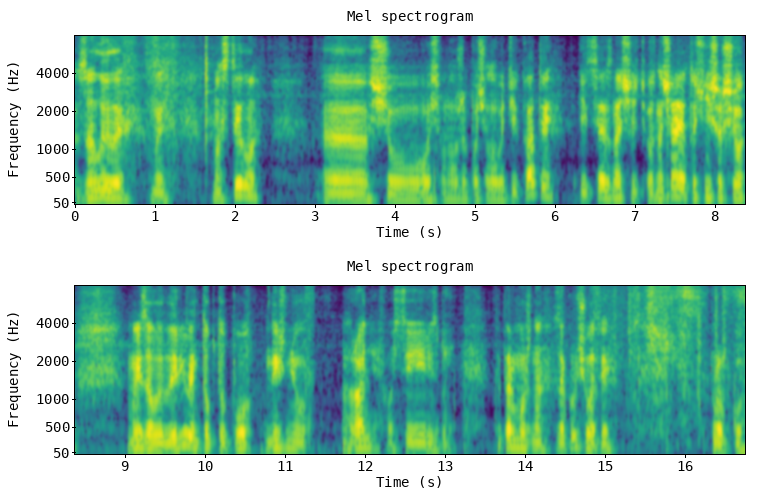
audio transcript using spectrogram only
Залили ми мастило, е, що ось воно вже почало витікати. І це значить, означає точніше, що ми залили рівень, тобто по нижню грань ось цієї різьби. Тепер можна закручувати пробку.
